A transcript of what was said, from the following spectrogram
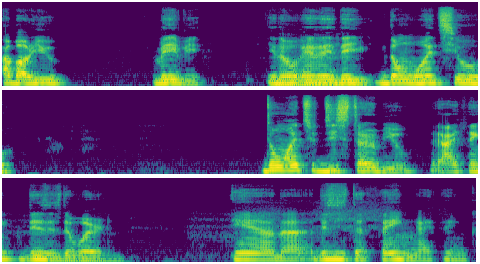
about you. Maybe you know? And they, they hmm. don't want to don't want to disturb you. I think this is the word, hmm. and uh, this is the thing. I think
